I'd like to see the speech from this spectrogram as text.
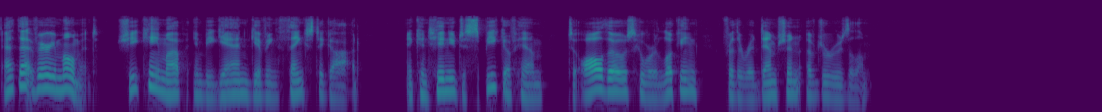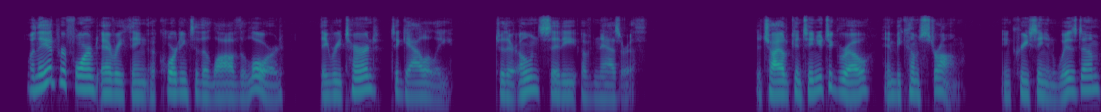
At that very moment she came up and began giving thanks to God and continued to speak of him to all those who were looking for the redemption of Jerusalem. When they had performed everything according to the law of the Lord, they returned to Galilee, to their own city of Nazareth. The child continued to grow and become strong, increasing in wisdom,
